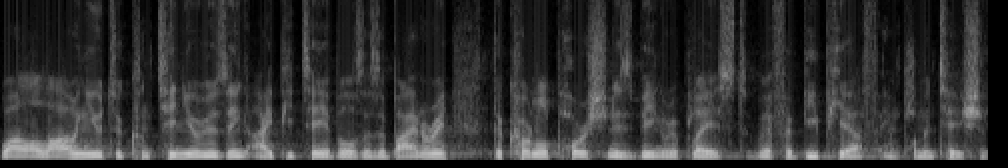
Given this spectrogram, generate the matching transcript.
while allowing you to continue using IP tables as a binary, the kernel portion is being replaced with a BPF implementation.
